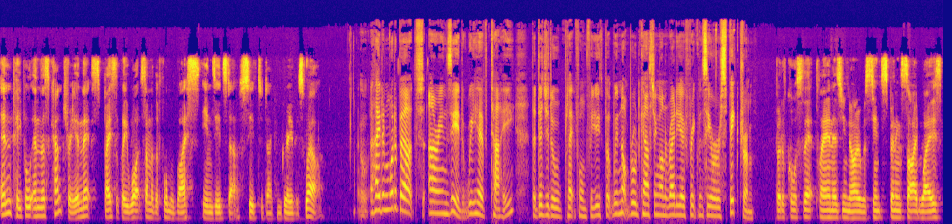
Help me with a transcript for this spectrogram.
in people in this country. And that's basically what some of the former Vice NZ staff said to Duncan Grieve as well. Hayden, what about RNZ? We have Tahi, the digital platform for youth, but we're not broadcasting on a radio frequency or a spectrum. But of course, that plan, as you know, was sent spinning sideways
